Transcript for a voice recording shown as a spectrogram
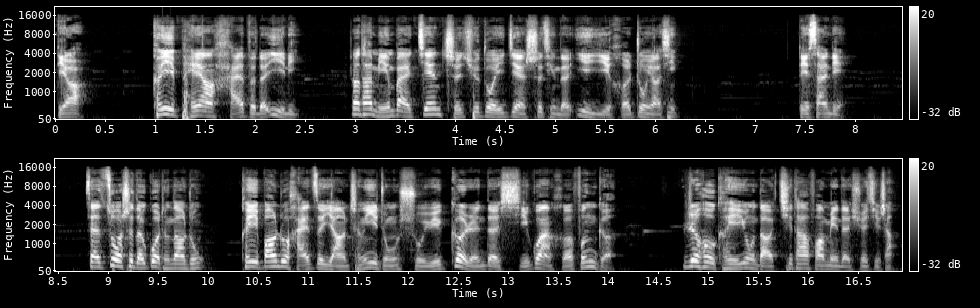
第二，可以培养孩子的毅力，让他明白坚持去做一件事情的意义和重要性。第三点，在做事的过程当中，可以帮助孩子养成一种属于个人的习惯和风格，日后可以用到其他方面的学习上。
